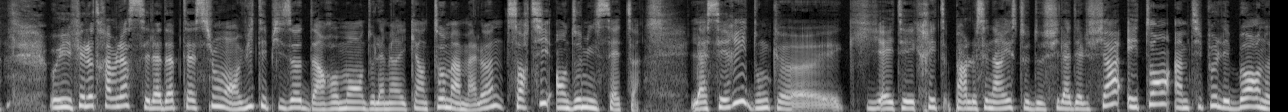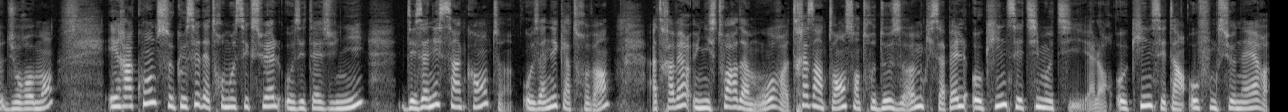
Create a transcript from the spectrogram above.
oui, Fellow Traveler, c'est l'adaptation en huit épisodes d'un roman de l'américain Thomas Malone, sorti en 2007. La série, donc, euh, qui a été écrite par le scénariste de Philadelphia, étend un petit peu les bornes du roman et raconte ce que c'est d'être homosexuel aux États-Unis des années 50 aux années 80 à travers une histoire d'amour très intense entre deux hommes qui s'appellent Hawkins et Timothy. Alors Hawkins est un haut fonctionnaire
